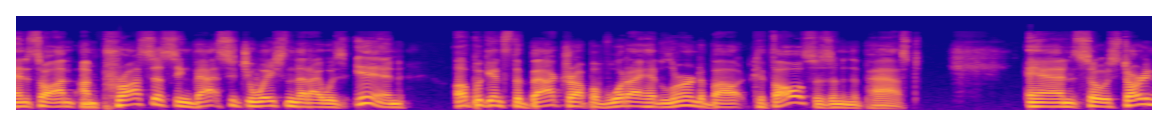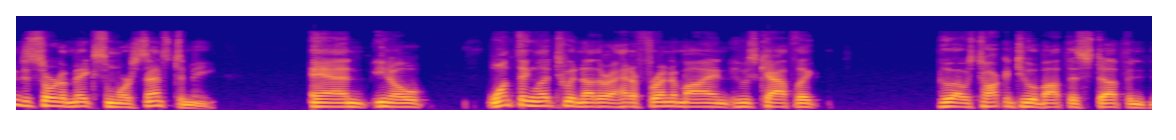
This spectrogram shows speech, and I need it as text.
And so I'm I'm processing that situation that I was in up against the backdrop of what I had learned about Catholicism in the past. And so it's starting to sort of make some more sense to me. And you know one thing led to another I had a friend of mine who's Catholic who I was talking to about this stuff and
